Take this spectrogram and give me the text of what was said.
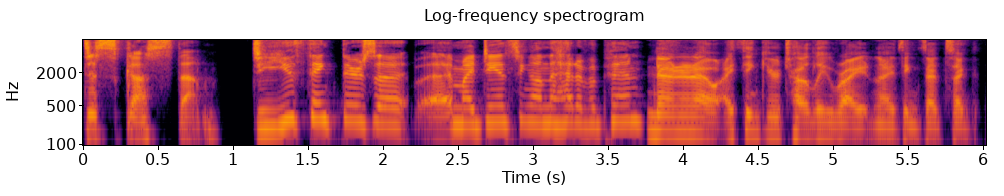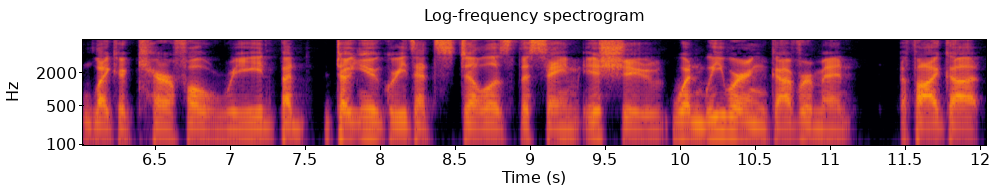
discuss them. Do you think there's a, am I dancing on the head of a pin? No, no, no. I think you're totally right. And I think that's like, like a careful read. But don't you agree that still is the same issue? When we were in government, if I got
